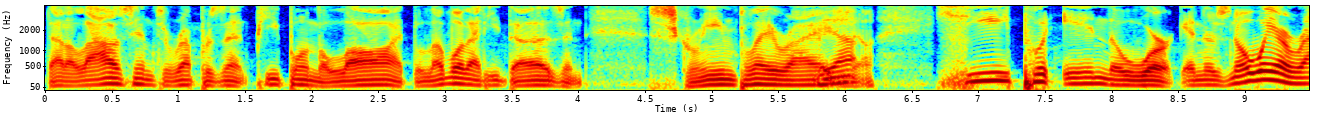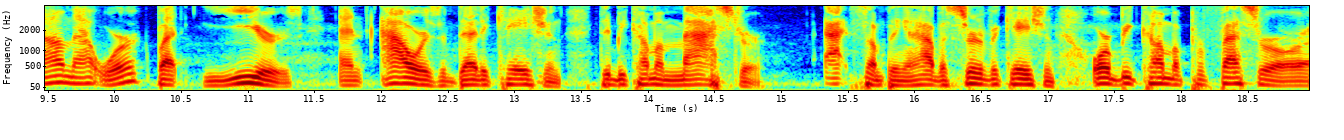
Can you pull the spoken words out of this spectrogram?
that allows him to represent people in the law at the level that he does and screenplay right. Yeah. you know, he put in the work and there's no way around that work but years and hours of dedication to become a master at something and have a certification or become a professor or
